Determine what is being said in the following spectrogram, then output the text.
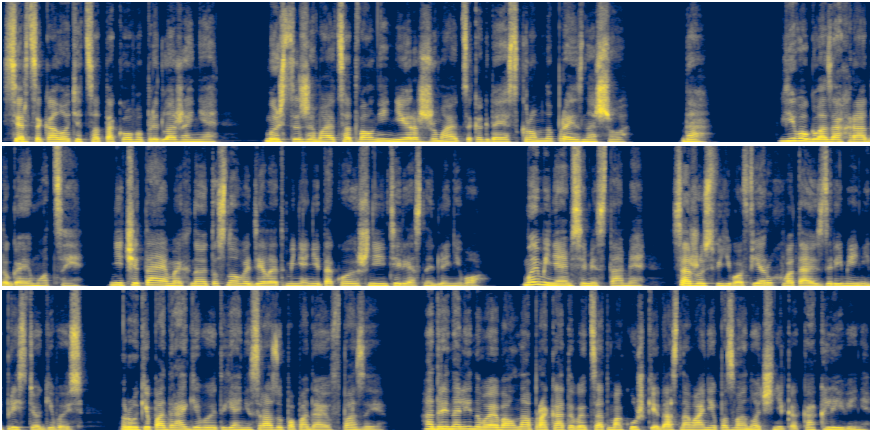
Сердце колотится от такого предложения. Мышцы сжимаются от волнения и разжимаются, когда я скромно произношу «да». В его глазах радуга эмоций. Нечитаемых, но это снова делает меня не такой уж неинтересной для него. Мы меняемся местами. Сажусь в его феру, хватаюсь за ремень и пристегиваюсь. Руки подрагивают, и я не сразу попадаю в пазы. Адреналиновая волна прокатывается от макушки до основания позвоночника, как ливень.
